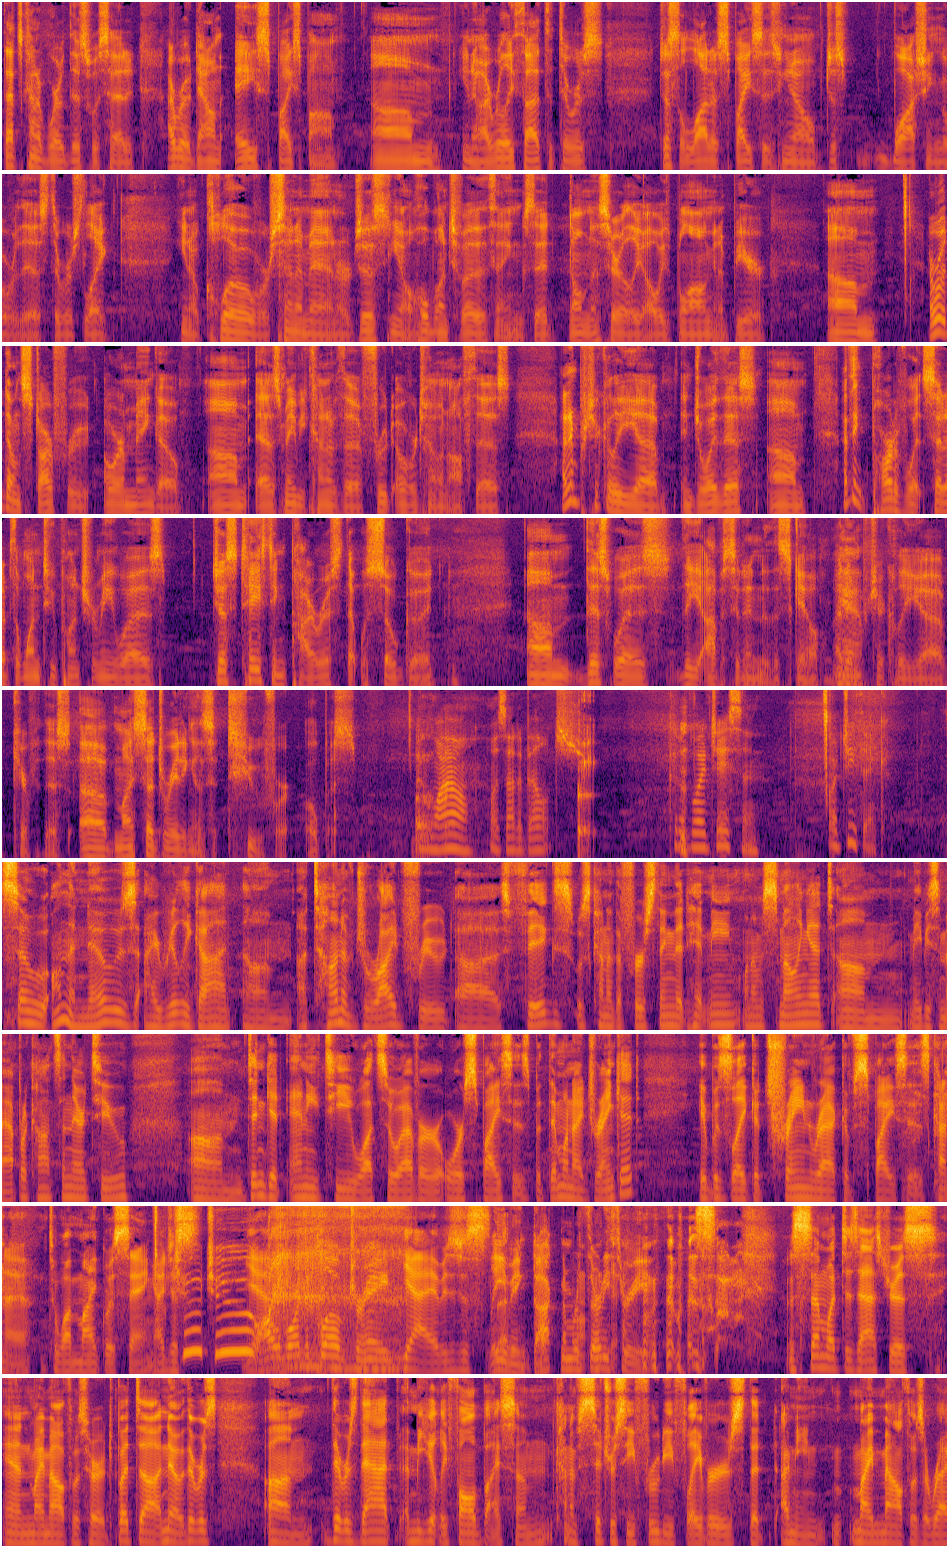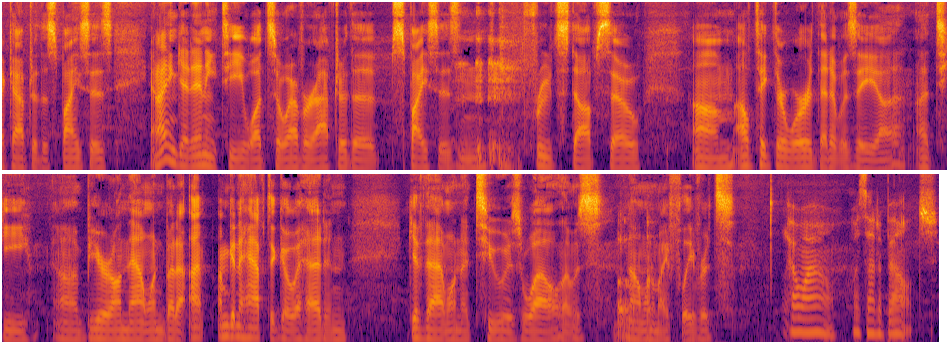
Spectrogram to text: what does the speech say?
That's kind of where this was headed. I wrote down a spice bomb. Um, you know, I really thought that there was just a lot of spices, you know, just washing over this. There was like, you know, clove or cinnamon or just, you know, a whole bunch of other things that don't necessarily always belong in a beer. Um, I wrote down starfruit or a mango um, as maybe kind of the fruit overtone off this. I didn't particularly uh, enjoy this. Um, I think part of what set up the one-two punch for me was just tasting Pyrus that was so good. Um, this was the opposite end of the scale. I Yeah. didn't particularly uh, care for this. Uh, my suds rating is two for Opus. Oh, wow. Was that a belch? Good old boy Jason. What'd you think? So on the nose, I really got um, a ton of dried fruit. Uh, figs was kind of the first thing that hit me when I was smelling it. Um, maybe some apricots in there too. Um, didn't get any tea whatsoever or spices. But then when I drank it, it was like a train wreck of spices, kind of to what Mike was saying. I just Choo choo! Yeah. All aboard the clove train. yeah, it was just Leaving dock number thirty-three. it was it was somewhat disastrous and my mouth was hurt but uh, no there was Um, there was that immediately followed by some kind of citrusy, fruity flavors that, I mean, m- my mouth was a wreck after the spices. And I didn't get any tea whatsoever after the spices and fruit stuff. So um, I'll take their word that it was a, uh, a tea uh, beer on that one. But I, I'm going to have to go ahead and give that one a two as well. That was not one of my favorites. Oh wow, was that about?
